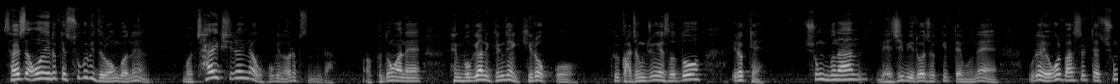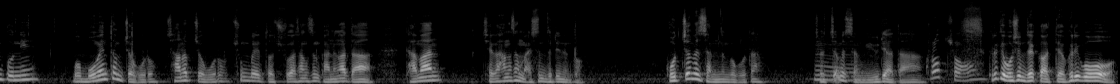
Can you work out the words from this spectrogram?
사실상 오늘 이렇게 수급이 들어온 거는 뭐 차익 실현이라고 보기는 어렵습니다. 어, 그동안에 행보 기간이 굉장히 길었고 그 과정 중에서도 이렇게 충분한 매집이 이루어졌기 때문에 우리가 이걸 봤을 때 충분히 뭐 모멘텀적으로 산업적으로 충분히 더 주가 상승 가능하다. 다만 제가 항상 말씀드리는 거 고점에서 잡는 것보다 저점에서 잡는 게 유리하다. 그렇죠. 그렇게 보시면 될 것 같아요. 그리고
